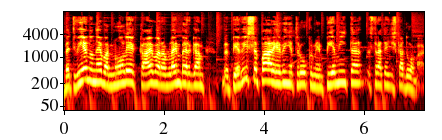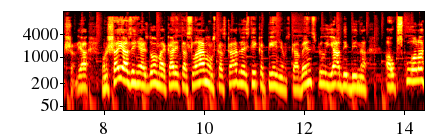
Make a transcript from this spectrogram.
bet vienu nevar noliegt, ka Aivaram Lembergam pie visa pārējiem viņa trūkumiem piemīta strateģiskā domāšana. Ja? Un šajā ziņā es domāju, ka arī tas lēmums, kas kādreiz tika pieņemts, kā Ventspili jādibina augstskola,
